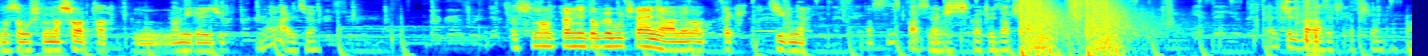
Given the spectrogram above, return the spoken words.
no załóżmy na shorta, mm, na mirage'u. no dajcie. Sensie no pewnie do wyuczenia, ale no tak dziwnie. Z, z pasją Jak możesz się- skoczyć zawsze. Ja dzisiaj dwa razy wskoczyłem tylko.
